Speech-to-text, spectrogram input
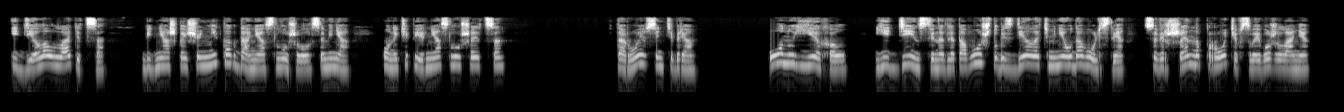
и дело уладится. Бедняжка еще никогда не ослушивался меня, он и теперь не ослушается. 2 сентября. Он уехал, единственно для того, чтобы сделать мне удовольствие — совершенно против своего желания.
